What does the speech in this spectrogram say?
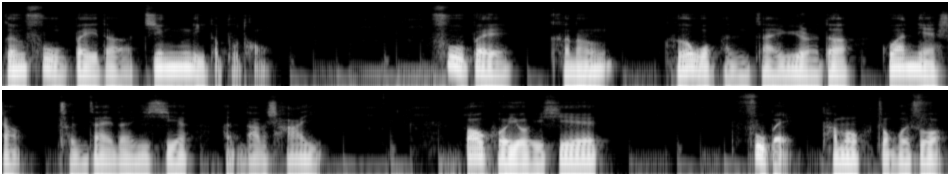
跟父辈的经历的不同，父辈可能。和我们在育儿的观念上存在的一些很大的差异，包括有一些父辈，他们总会说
